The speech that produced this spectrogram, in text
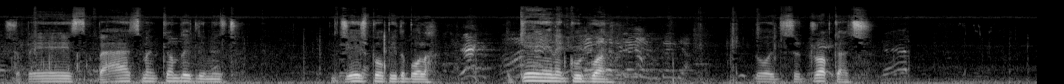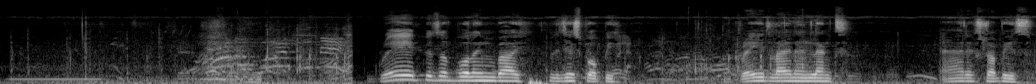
Extra pace. Batsman completely missed. Vijesh Popi the bowler. Again a good one. Though it's a drop catch. Great piece of bowling by Lijesh Poppy. Great line and length. And extra piece.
